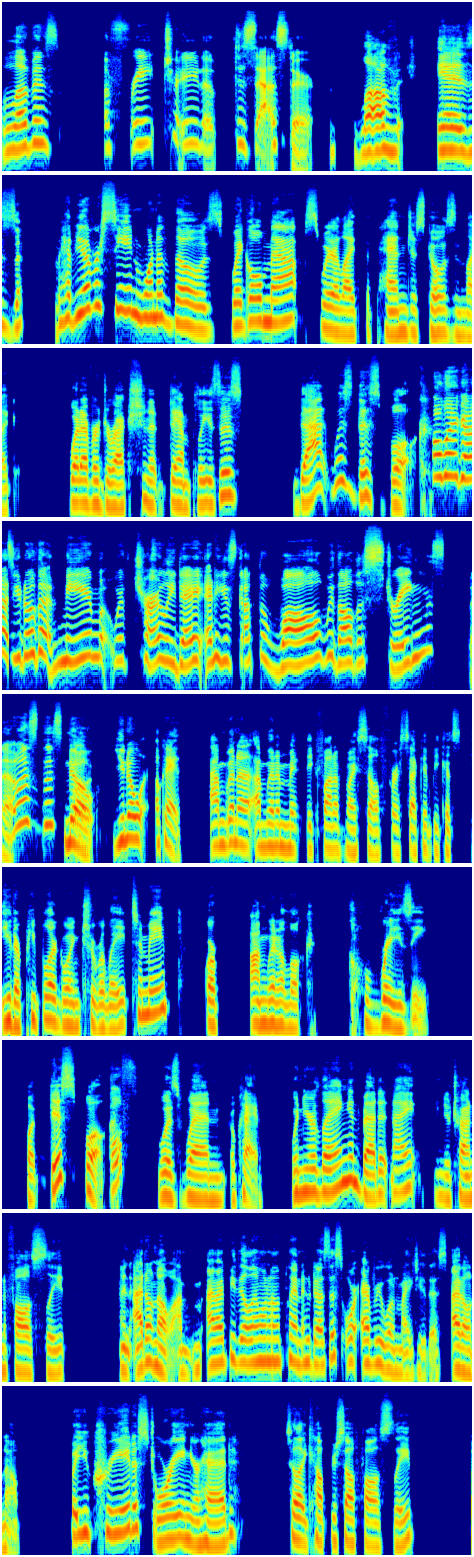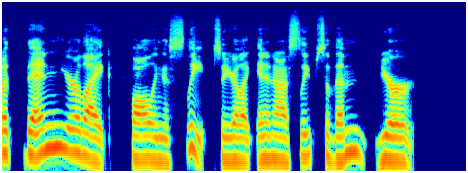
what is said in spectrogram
Love is a freight train of disaster. Love is. Have you ever seen one of those wiggle maps where like the pen just goes in like whatever direction it damn pleases? That was this book. Oh my god, you know that meme with Charlie Day and he's got the wall with all the strings? That was this No, book. you know what? Okay, I'm gonna I'm gonna make fun of myself for a second because either people are going to relate to me or I'm gonna look crazy. But this book Both? was when okay when you're laying in bed at night and you're trying to fall asleep, and I don't know, I'm, I might be the only one on the planet who does this, or everyone might do this. I don't know, but you create a story in your head to like help yourself fall asleep, but then you're like falling asleep, so you're like in and out of sleep. So then your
